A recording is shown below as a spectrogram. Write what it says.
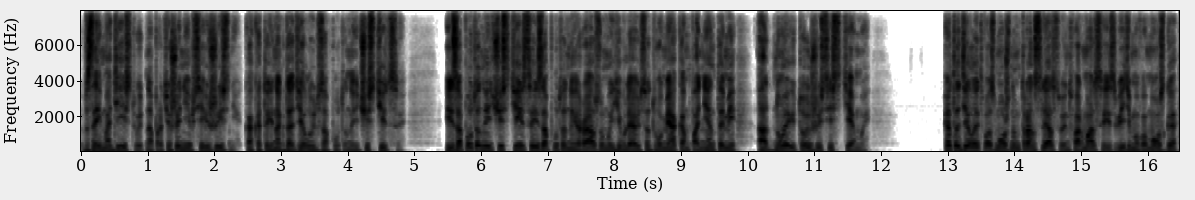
взаимодействуют на протяжении всей жизни, как это иногда делают запутанные частицы — и запутанные частицы, и запутанные разумы являются двумя компонентами одной и той же системы. Это делает возможным трансляцию информации из видимого мозга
